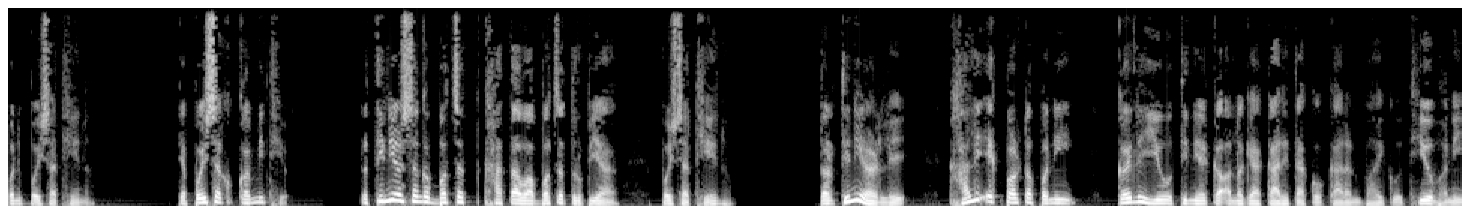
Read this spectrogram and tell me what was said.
पनि पैसा थिएन। त्यहाँ पैसाको कमी थियो र तिनीहरूसँग बचत खाता वा बचत रुपियाँ पैसा थिएन। तर तिनीहरूले खालि एकपल्ट पनि कहिले यो तिनीहरूका अनज्ञाकारिताको कारण भएको थियो भनी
